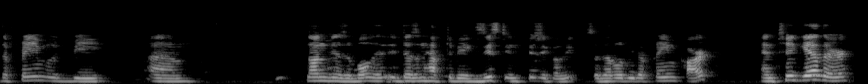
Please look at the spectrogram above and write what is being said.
the frame would be um, non-visible. It, it doesn't have to be existing physically. So that will be the frame part. And together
